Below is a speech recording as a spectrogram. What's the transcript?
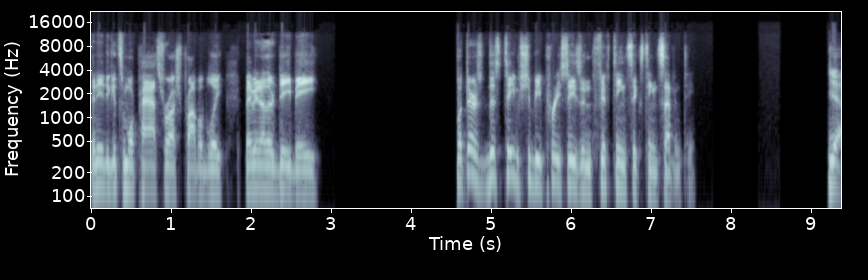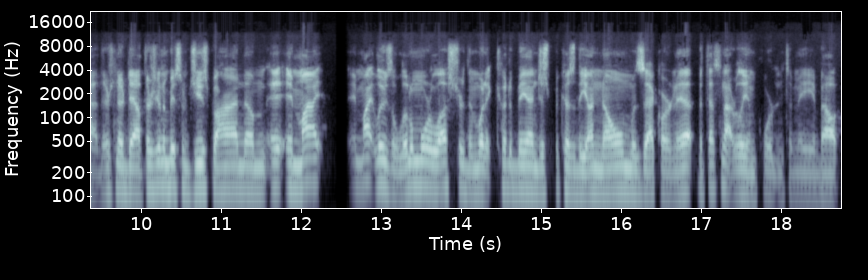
They need to get some more pass rush, probably, maybe another DB. But there's this team should be preseason 15, 16, 17. Yeah, there's no doubt. There's going to be some juice behind them. It, it might it might lose a little more luster than what it could have been just because of the unknown with Zach Arnett, but that's not really important to me about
